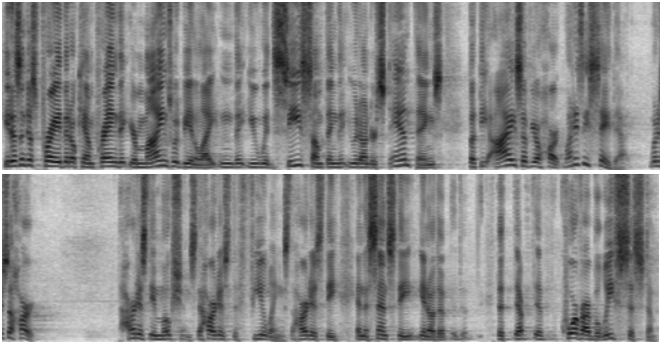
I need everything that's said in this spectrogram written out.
He doesn't just pray that, okay, I'm praying that your minds would be enlightened, that you would see something, that you would understand things, but the eyes of your heart. Why does he say that? What is the heart? The heart is the emotions. The heart is the feelings. The heart is the, in the sense, the, you know, the, the, the, the core of our belief system.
